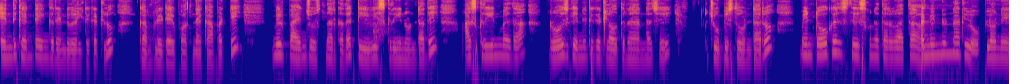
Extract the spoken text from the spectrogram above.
ఎందుకంటే ఇంక 2000 టికెట్లు కంప్లీట్ అయిపోతున్నాయి కాబట్టి. మీరు పైన చూస్తున్నారు కదా! టీవీ స్క్రీన్ ఉంటుంది ఆ స్క్రీన్ మీద రోజుకి ఎన్ని టికెట్లు అవుతున్నాయి అన్నది చూపిస్తూ ఉంటారు. మేము టోకెన్స్ తీసుకున్న తర్వాత 12:30 లోపులోనే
